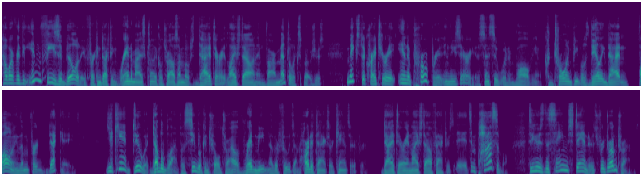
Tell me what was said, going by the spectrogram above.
However, the infeasibility for conducting randomized clinical trials on most dietary, lifestyle, and environmental exposures makes the criteria inappropriate in these areas, since it would involve you know, controlling people's daily diet and following them for decades. You can't do a double-blind, placebo-controlled trial of red meat and other foods on heart attacks or cancer for dietary and lifestyle factors. It's impossible to use the same standards for drug trials.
